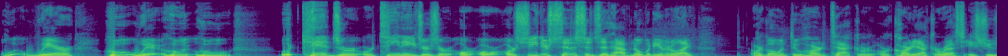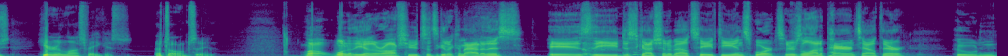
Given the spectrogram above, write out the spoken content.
where, who, where, who, who, what kids or, or teenagers or, or, or, or senior citizens that have nobody in their life are going through heart attack or, or cardiac arrest issues here in Las Vegas. That's all I'm saying. Well, one of the other offshoots that's going to come out of this is the discussion about safety in sports. There's a lot of parents out there who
